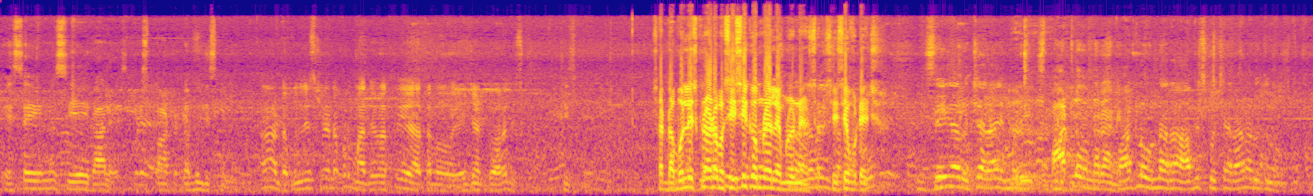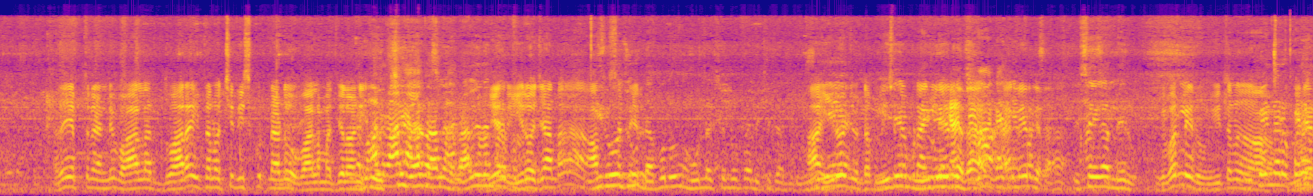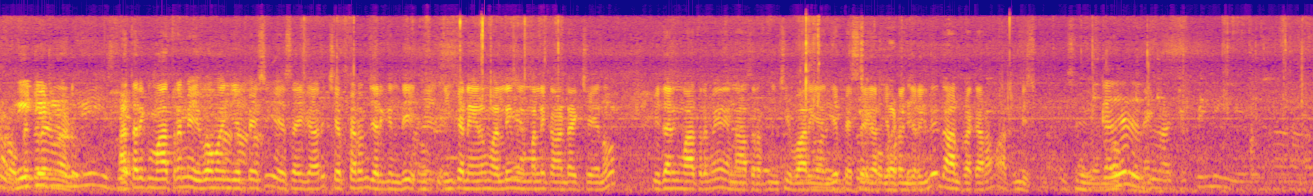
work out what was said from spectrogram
ఎస్ఐ సిఐ రాలేదు స్పాట్ డబ్బులు తీసుకున్నారు ఆ, డబ్బులు తీసుకునేటప్పుడు మధ్యవర్తి అతను ఏజెంట్ ద్వారా తీసుకున్నారు సార్ డబ్బులు తీసుకునేటప్పుడు సీసీ కెమెరాలు ఏమైనా ఉన్నాయి సార్? CC footage? ఎస్ఐ గారు వచ్చారా? స్పాట్లో ఉన్నారా అని స్పాట్లో ఉన్నారా? ఆఫీస్కి వచ్చారా అని అడుగుతున్నాం. అదే చెప్తున్నానండి వాళ్ళ ద్వారా ఇతను వచ్చి తీసుకుంటున్నాడు వాళ్ళ ఏ- ఈ రోజు. డబ్బులు మూడు లక్షల రూపాయలు ఇచ్చేటప్పుడు ఆ, ఈ రోజు డబ్బులు ఇచ్చినప్పుడు ఆయన లేరు కదా ఆయన లేరు కదా. లేరు. ఎవరు లేరు ఇతను ఉన్నాడు. అతనికి మాత్రమే ఇవ్వమని చెప్పేసి ఎస్ఐ గారు చెప్పడం జరిగింది. ఇంకా నేను మళ్ళీ మిమ్మల్ని కాంటాక్ట్ చేయను. ఇతనికి మాత్రమే నా తరఫు నుంచి ఇవ్వాలి అని చెప్పి ఎస్ఐ గారు చెప్పడం జరిగింది. దాని ప్రకారం అతను తీసుకున్నాను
